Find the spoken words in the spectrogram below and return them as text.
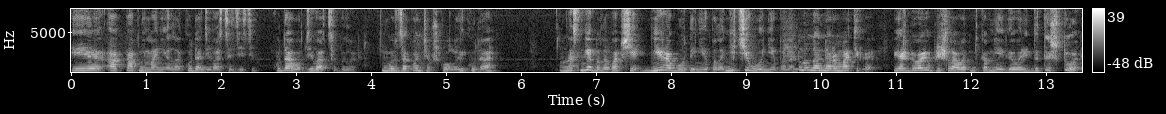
И, а как не манило? Куда деваться дети? Куда вот деваться было? Вот закончим школу и куда? У нас не было вообще, ни работы не было, ничего не было. Ну, на норматика. Я же говорю, пришла вот ко мне и говорит, да ты что,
